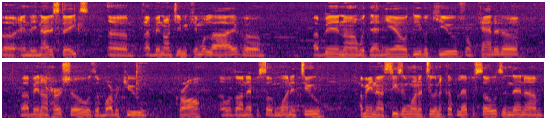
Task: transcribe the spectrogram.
uh, in the United States. Um, I've been on Jimmy Kimmel Live. Um I've been uh, with Danielle Diva Q from Canada. I've been on her show. It was a barbecue crawl. I was on episode one and two. I mean, uh, season one and two and a couple of episodes. And then um,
